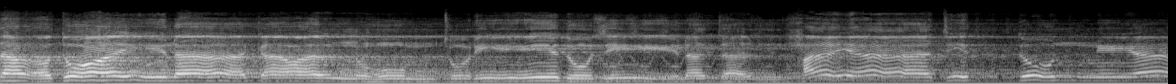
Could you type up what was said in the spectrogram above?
تعد عيناك عنهم تريد زينة الحياة الدنيا.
